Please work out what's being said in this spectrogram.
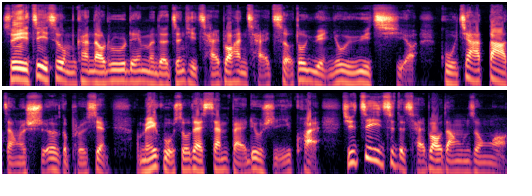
所以这一次我们看到 Lululemon 的整体财报和财测都远优于预期啊，股价大涨了十二个 percent，每股收在三百六十一块。其实这一次的财报当中哦，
